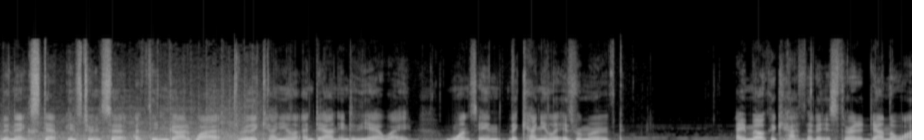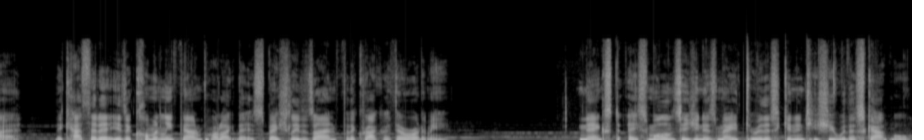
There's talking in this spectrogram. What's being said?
The next step is to insert a thin guide wire through the cannula and down into the airway. Once in, the cannula is removed. A Melker catheter is threaded down the wire. The catheter is a commonly found product that is specially designed for the cricothyrotomy. Next, a small incision is made through the skin and tissue with a scalpel.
